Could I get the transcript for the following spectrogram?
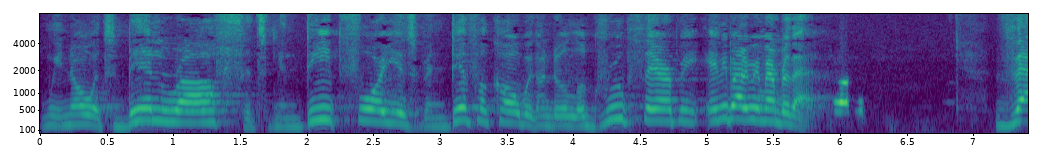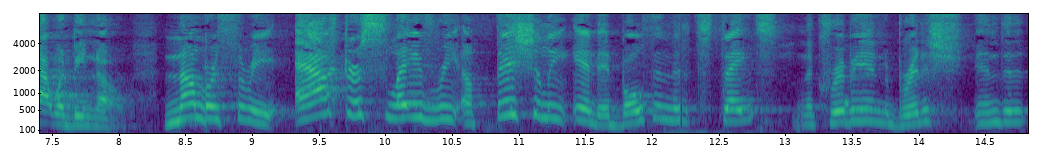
We know it's been rough, it's been deep for you, it's been difficult. We're gonna do a little group therapy. Anybody remember that? That would be no. Number three, after slavery officially ended, both in the States, in the Caribbean, the British ended,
